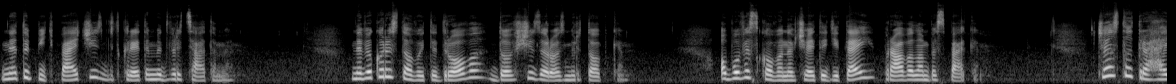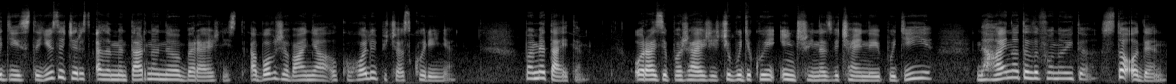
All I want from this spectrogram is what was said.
Не топіть печі з відкритими дверцятами. Не використовуйте дрова довші за розмір топки. Обов'язково навчайте дітей правилам безпеки. Часто трагедії стаються через елементарну необережність або вживання алкоголю під час куріння. Пам'ятайте, у разі пожежі чи будь-якої іншої надзвичайної події негайно телефонуйте 101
